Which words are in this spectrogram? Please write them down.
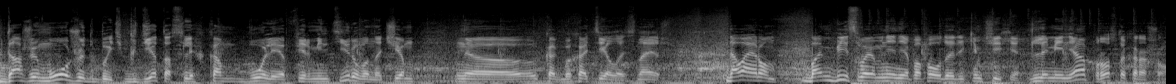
Даже может быть где-то слегка более ферментировано, чем э, как бы хотелось, знаешь. Давай, Ром, бомби свое мнение по поводу этой кимчихи. Для меня просто хорошо.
